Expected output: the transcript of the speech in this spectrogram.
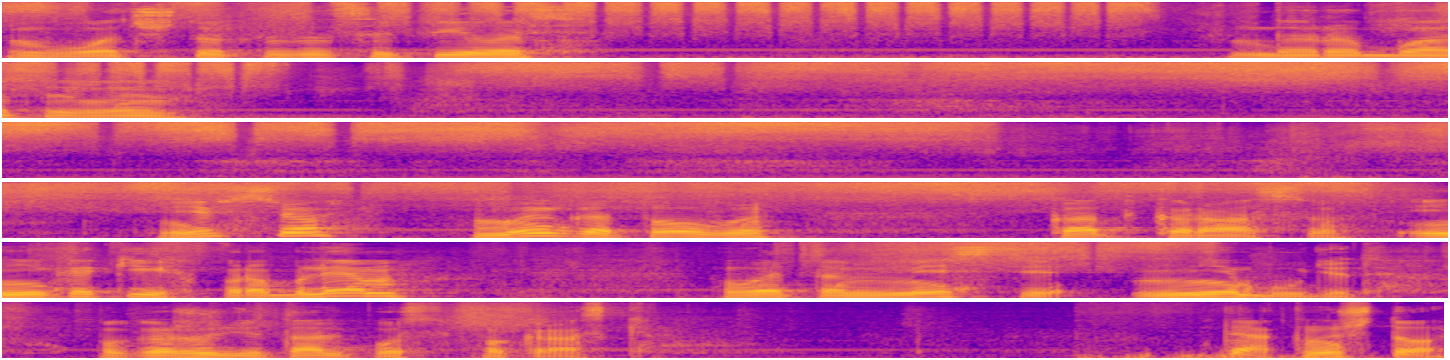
Вот что-то зацепилось. Дорабатываем. И все, мы готовы к открасу. И никаких проблем в этом месте не будет. Покажу деталь после покраски. Так, ну что,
